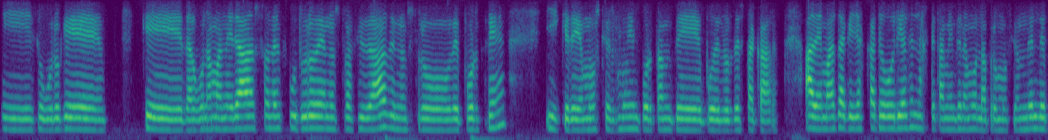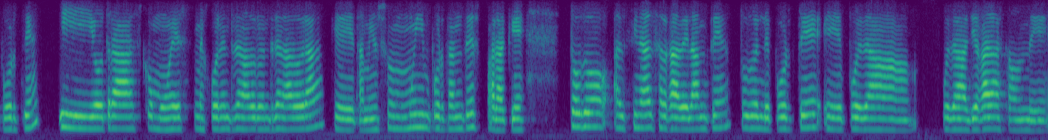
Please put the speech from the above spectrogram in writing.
y seguro que que de alguna manera son el futuro de nuestra ciudad, de nuestro deporte y creemos que es muy importante poderlos destacar. Además de aquellas categorías en las que también tenemos la promoción del deporte y otras como es mejor entrenador o entrenadora, que también son muy importantes para que todo al final salga adelante, todo el deporte eh, pueda pueda llegar hasta donde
